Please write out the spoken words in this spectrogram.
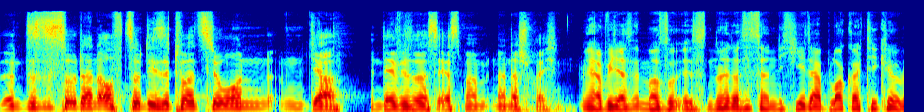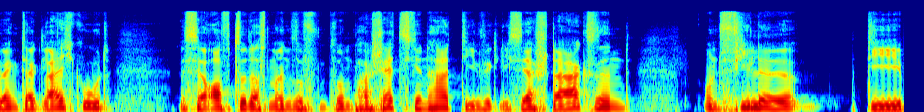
und das ist so dann oft so die Situation, ja, in der wir so das erstmal miteinander sprechen. Ja, wie das immer so ist, ne? Das ist dann nicht jeder Blogartikel rankt da gleich gut ist ja oft so, dass man so, so ein paar Schätzchen hat, die wirklich sehr stark sind und viele, die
